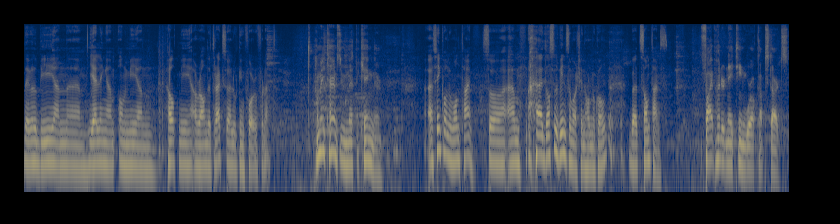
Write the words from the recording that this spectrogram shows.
they will be and um, yelling on me and help me around the track, so I'm looking forward for that. How many times have you met the king there? I think only one time. So um, I doesn't win so much in Holmenkollen, but sometimes. 518 World Cup starts.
